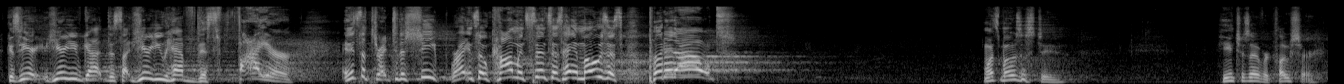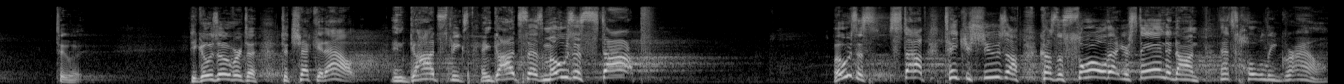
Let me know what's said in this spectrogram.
because here, here you've got this, here you have this fire, and it's a threat to the sheep, right? And so common sense says, hey, Moses, put it out. What's Moses do? He inches over closer to it. He goes over to, to check it out, and God speaks, and God says, Moses, stop. Moses, stop. Take your shoes off, because the soil that you're standing on, that's holy ground.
